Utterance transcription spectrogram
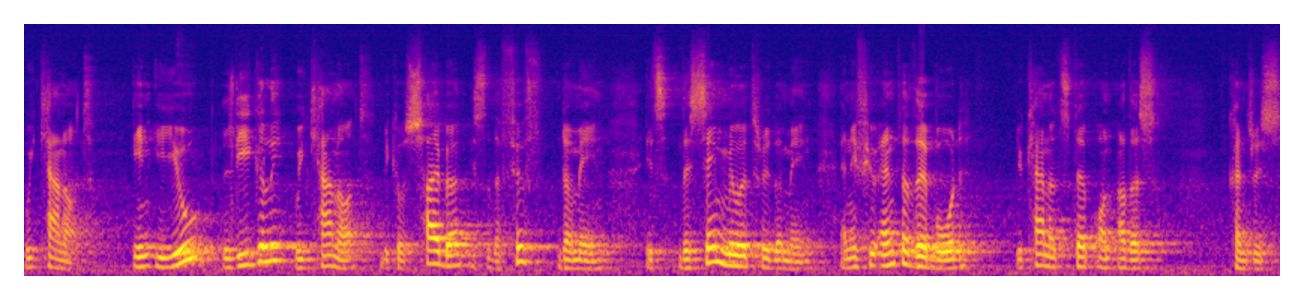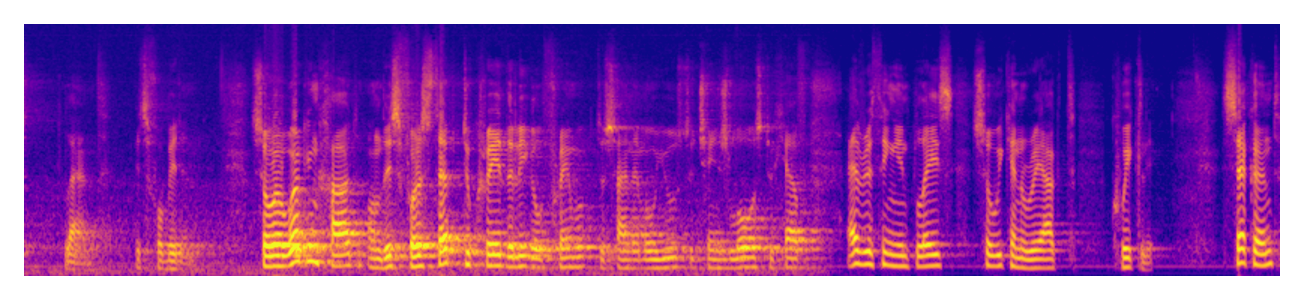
we cannot. In EU, legally, we cannot because cyber is the fifth domain. It's the same military domain. And if you enter their board, you cannot step on others' countries' land. It's forbidden. So we're working hard on this first step to create the legal framework, to sign MOUs, to change laws, to have everything in place so we can react quickly. Second,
